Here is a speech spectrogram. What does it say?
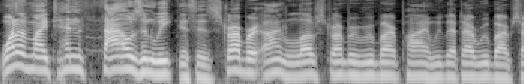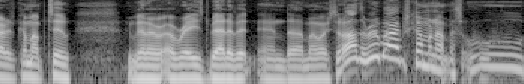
One of my 10,000 weaknesses, strawberry. I love strawberry rhubarb pie, and we've got our rhubarb started to come up too. We've got a, a raised bed of it, and uh, my wife said, "Oh, the rhubarb's coming up." I said, "Ooh,"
